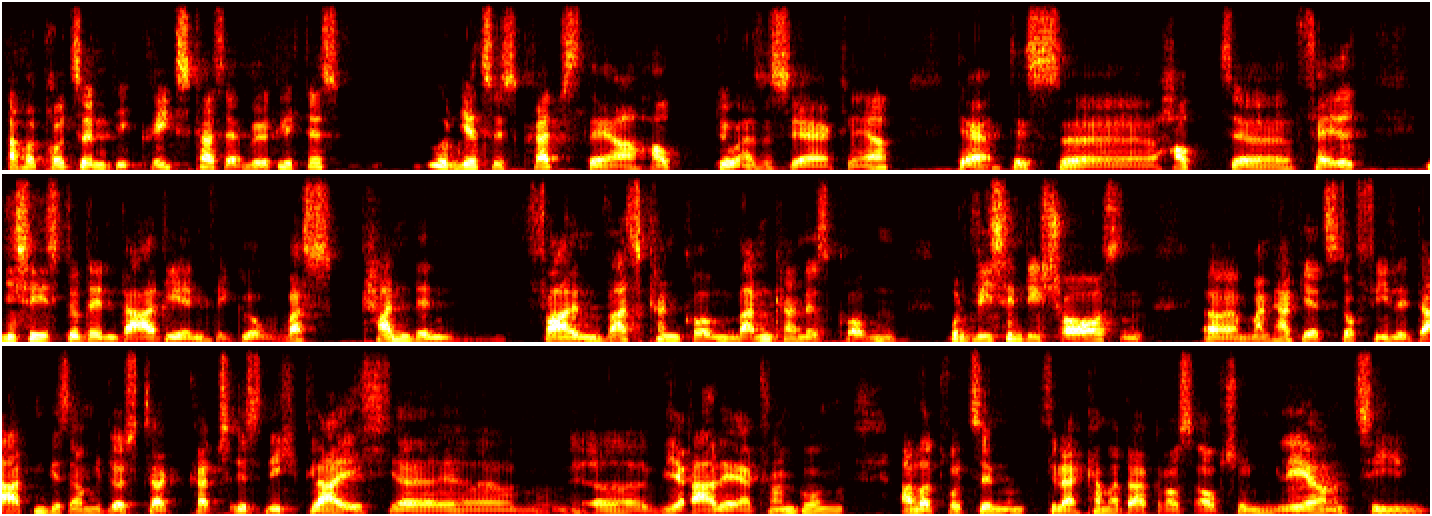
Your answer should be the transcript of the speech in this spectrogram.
Aber trotzdem, die Kriegskasse ermöglicht es. Und jetzt ist Krebs der Haupt, du hast es ja erklärt, der, das äh, Hauptfeld. Äh, Wie siehst du denn da die Entwicklung? Was kann denn, vor allem was kann kommen, wann kann es kommen und wie sind die Chancen? Äh, man hat jetzt doch viele Daten gesammelt. Du hast gesagt, Krebs ist nicht gleich äh, äh, virale Erkrankung, aber trotzdem, vielleicht kann man daraus auch schon Lehren ziehen.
